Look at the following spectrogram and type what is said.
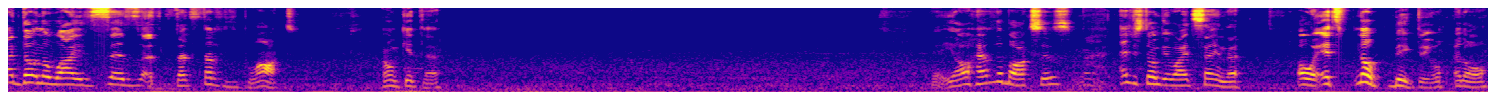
I don't know why it says that that stuff is blocked. I don't get that. Yeah, y'all have the boxes. I just don't get why it's saying that. Oh, it's no big deal at all.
